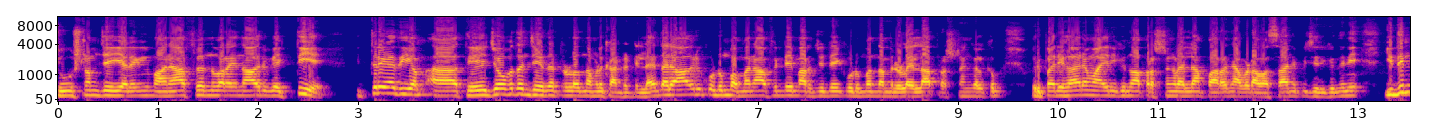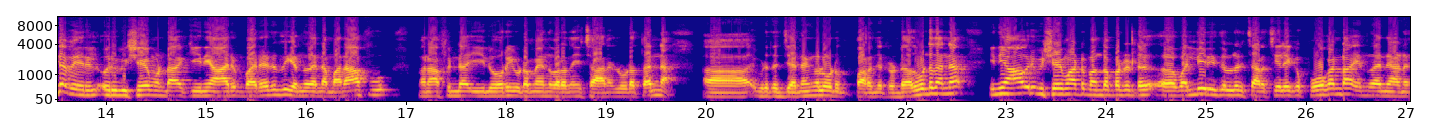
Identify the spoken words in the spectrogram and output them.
ചൂഷണം ചെയ്യുക അല്ലെങ്കിൽ മനാഫ് എന്ന് പറയുന്ന ആ ഒരു വ്യക്തിയെ ഇത്രയധികം തേജോവധം ചെയ്തിട്ടുള്ളത് നമ്മൾ കണ്ടിട്ടില്ല. എന്തായാലും ആ ഒരു കുടുംബം മനാഫിന്റെയും അർജുന്റെയും കുടുംബം തമ്മിലുള്ള എല്ലാ പ്രശ്നങ്ങൾക്കും ഒരു പരിഹാരമായിരിക്കുന്നു. ആ പ്രശ്നങ്ങളെല്ലാം പറഞ്ഞ് അവിടെ അവസാനിപ്പിച്ചിരിക്കുന്നു. ഇനി ഇതിന്റെ പേരിൽ ഒരു വിഷയം ഉണ്ടാക്കി ഇനി ആരും വരരുത് എന്ന് തന്നെ മനാഫു മനാഫിന്റെ ഈ ലോറി ഉടമ എന്ന് പറയുന്ന ഈ ചാനലിലൂടെ തന്നെ ഇവിടുത്തെ ജനങ്ങളോടും പറഞ്ഞിട്ടുണ്ട്. അതുകൊണ്ട് തന്നെ ഇനി ആ ഒരു വിഷയമായിട്ട് ബന്ധപ്പെട്ടിട്ട് വലിയ രീതിയിലുള്ള ഒരു ചർച്ചയിലേക്ക് പോകണ്ട എന്ന് തന്നെയാണ്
